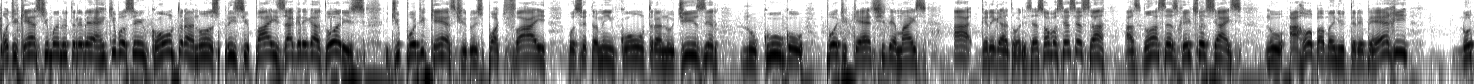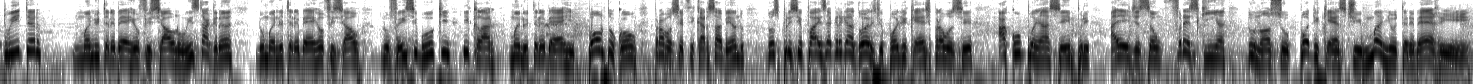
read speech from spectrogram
Podcast Mano BR que você encontra nos principais agregadores de podcast, no Spotify, você também encontra no Deezer, no Google Podcast e demais agregadores. É só você acessar as nossas redes sociais no arroba BR, no Twitter, ManuTBR Oficial no Instagram, no ManuTBR Oficial no Facebook e, claro, manutbr.com para você ficar sabendo dos principais agregadores de podcast para você acompanhar sempre a edição fresquinha do nosso podcast ManuTBR.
